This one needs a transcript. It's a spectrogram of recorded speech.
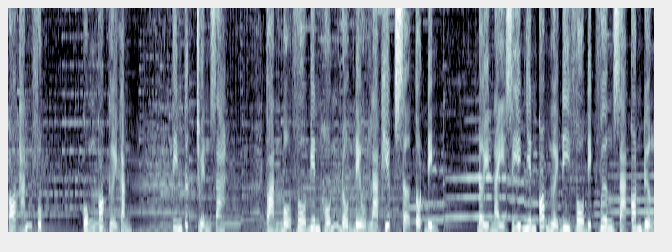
Có thán phục, Cũng có cười gần Tin tức truyền ra, Toàn bộ vô biên hốn độn đều là khiếp sợ tột đỉnh. Đời này dĩ nhiên có người đi vô địch vương giả con đường,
